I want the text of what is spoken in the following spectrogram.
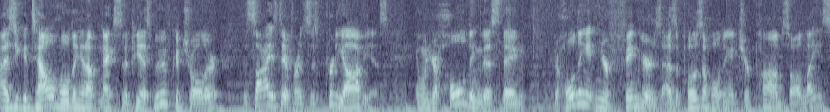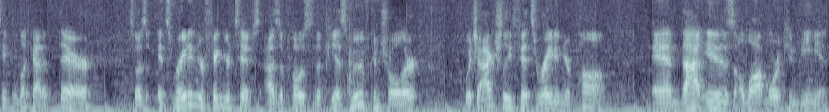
As you can tell, holding it up next to the PS Move controller, the size difference is pretty obvious. And when you're holding this thing, you're holding it in your fingers as opposed to holding it in your palm. So I'll let you take a look at it there. So it's, right in your fingertips as opposed to the PS Move controller, which actually fits right in your palm. And that is a lot more convenient.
